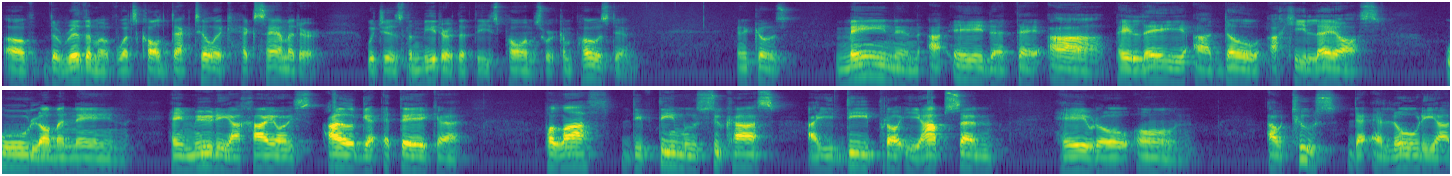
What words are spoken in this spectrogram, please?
of the rhythm of what's called dactylic hexameter, which is the meter that these poems were composed in. and it goes menin aeda te a pelei do achilleos he hemuri achaios alga eteka palas diptimus sukas aidi pro iapsen hero on. Autus de elodia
